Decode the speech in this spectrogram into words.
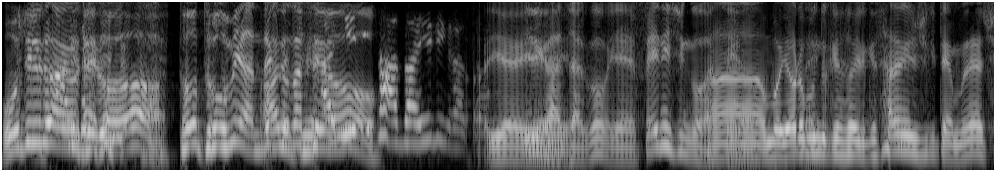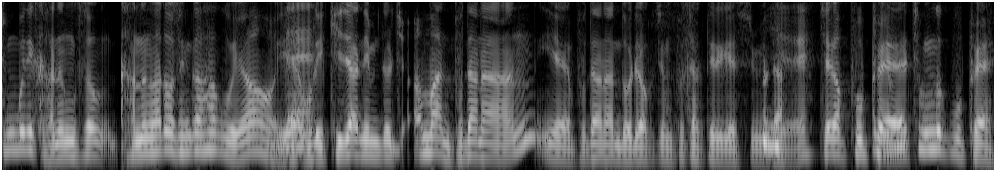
어딜 가요, 제가? 더 도움이 안 될것 제- 아, 같아요. 1위 가자, 1위 가자. 예, 이리 예. 가자고. 예, 팬이신 것 같아요. 아, 뭐 여러분들께서 이렇게 사랑해 주시기 때문에 충분히 가능성 가능하다고 생각하고요. 예, 네. 우리 기자님들 좀만 부단한 예, 부단한 노력 좀 부탁드리겠습니다. 예. 제가 부페, 청록 부페,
